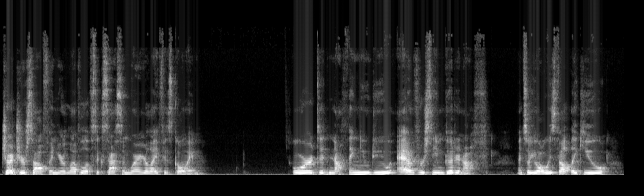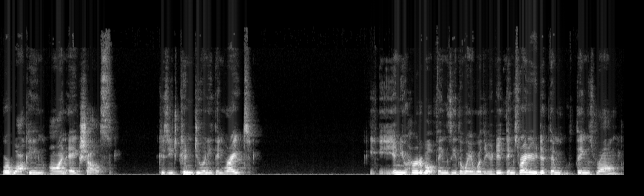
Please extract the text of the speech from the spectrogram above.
judge yourself and your level of success and where your life is going or did nothing you do ever seem good enough and so you always felt like you were walking on eggshells because you couldn't do anything right and you heard about things either way whether you did things right or you did them, things wrong.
